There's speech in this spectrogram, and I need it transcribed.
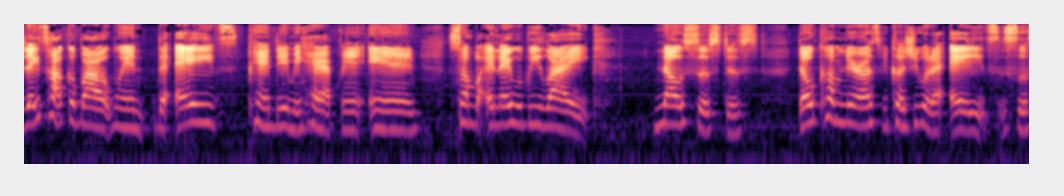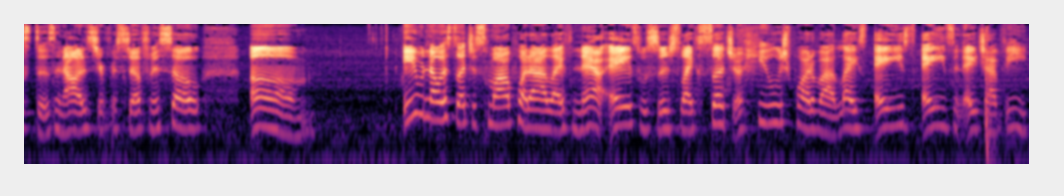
they talk about when the AIDS pandemic happened and somebody and they would be like, "No, sisters, don't come near us because you are the AIDS sisters and all this different stuff." And so, um, even though it's such a small part of our life now, AIDS was just like such a huge part of our lives. AIDS, AIDS, and HIV,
